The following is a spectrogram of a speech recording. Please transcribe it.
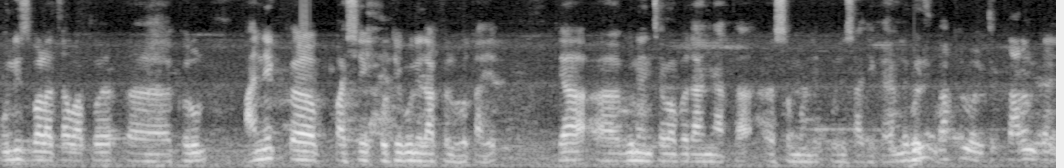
पोलीस बळाचा वापर करून अनेक पाचशे खोटे गुन्हे दाखल होत आहेत. त्या गुन्ह्यांच्या बाबत आम्ही आता संबंधित पोलीस अधिकाऱ्यांना दाखल व्हायचं कारण काय?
